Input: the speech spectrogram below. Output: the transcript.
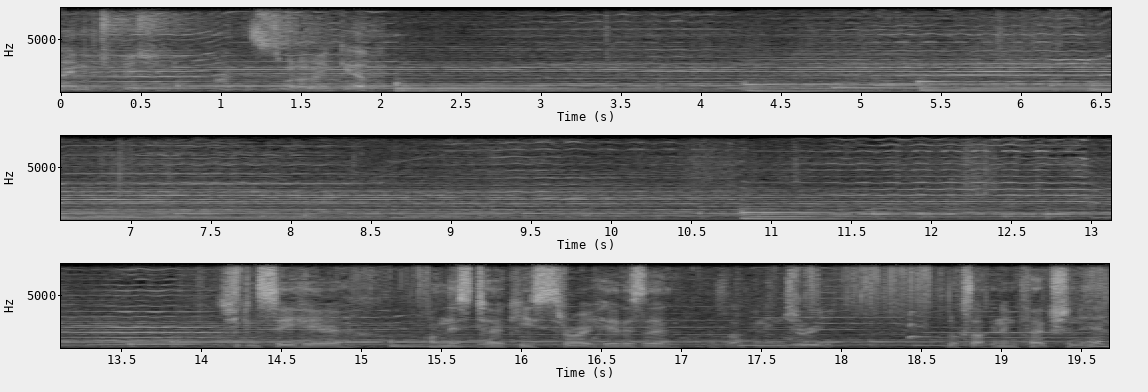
Name of tradition. This is what I don't get. As you can see here on this turkey's throat here, there's a there's like an injury. Looks like an infection here.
